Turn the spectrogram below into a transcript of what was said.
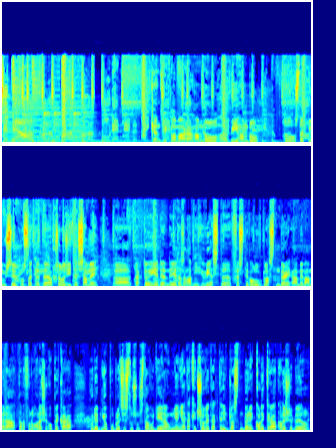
Sit down. Kendrick Lamar a Humble, Be Humble, to ostatní už si poslechnete a přeložíte sami, a, tak to je jeden, jedna z hlavních hvězd festivalu v Glastonbury a my máme na telefonu Aleše Opekara, hudebního publicistu z Ústavu dějina umění a taky člověka, který v Glastonbury kolikrát Aleše byl?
